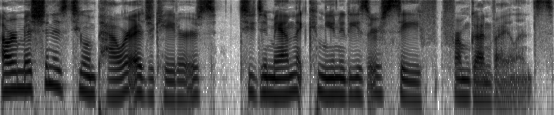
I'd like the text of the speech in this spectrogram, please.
Our mission is to empower educators to demand that communities are safe from gun violence.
